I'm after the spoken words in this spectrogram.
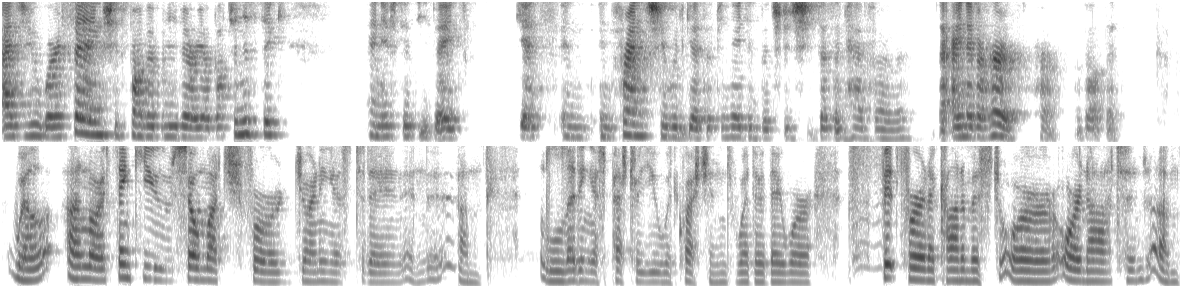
as you were saying, she's probably very opportunistic. And if the debate gets in, in France, she will get opinionated, but she, she doesn't have, uh, I never heard her about that. Well, Anne-Laure, thank you so much for joining us today and, and um, letting us pester you with questions, whether they were fit for an economist or or not. And um,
